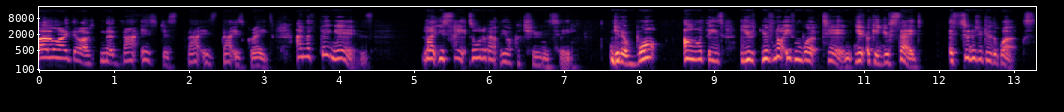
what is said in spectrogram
Oh my gosh, no, that is just that is that is great. And the thing is, like you say, it's all about the opportunity. You know, what are these? You you've not even worked in. You, okay, you've said as soon as you do the works,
